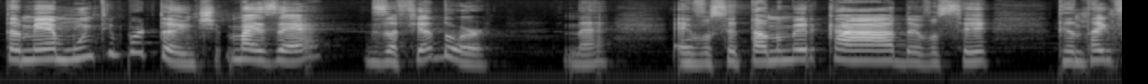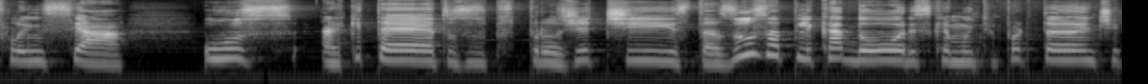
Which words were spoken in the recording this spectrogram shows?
também é muito importante, mas é desafiador, né? É você estar tá no mercado, é você tentar influenciar os arquitetos, os projetistas, os aplicadores, que é muito importante,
